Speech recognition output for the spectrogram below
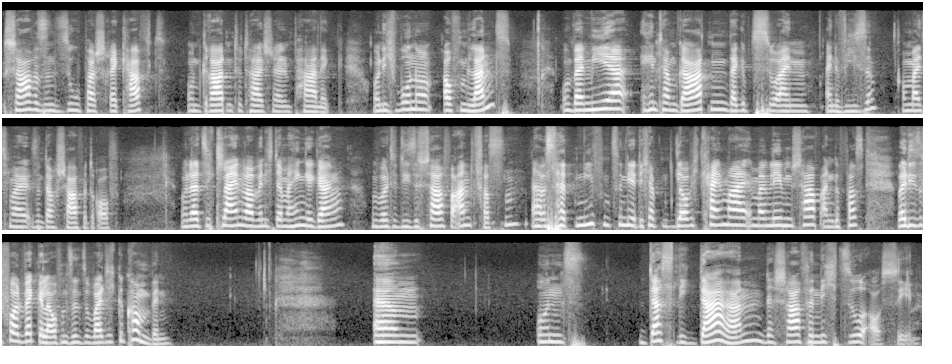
Schafe sind super schreckhaft und geraten total schnell in Panik. Und ich wohne auf dem Land und bei mir hinterm Garten, da gibt es so ein, eine Wiese und manchmal sind auch Schafe drauf. Und als ich klein war, bin ich da mal hingegangen und wollte diese Schafe anfassen, aber es hat nie funktioniert. Ich habe, glaube ich, kein Mal in meinem Leben ein Schaf angefasst, weil die sofort weggelaufen sind, sobald ich gekommen bin. Ähm, und das liegt daran, dass Schafe nicht so aussehen.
